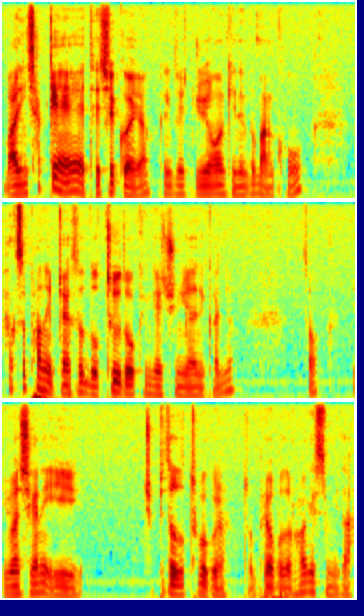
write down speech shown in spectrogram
많이 찾게 되실 거예요. 굉장히 유용한 기능도 많고 학습하는 입장에서 노트도 굉장히 중요하니까요. 그래서 이번 시간에 이 주피터 노트북을 좀 배워보도록 하겠습니다.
